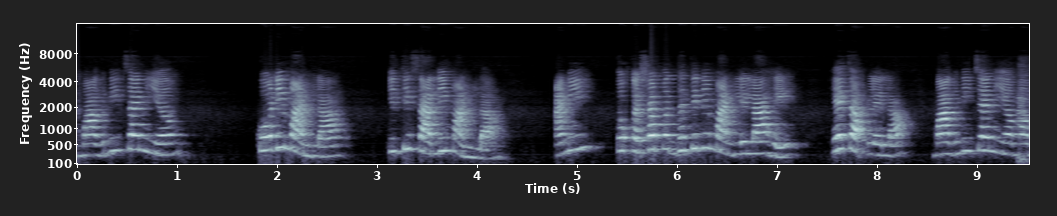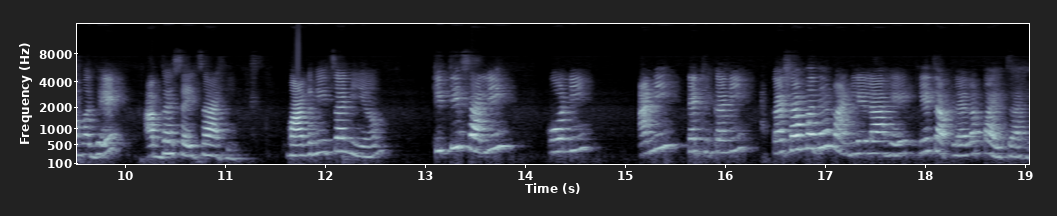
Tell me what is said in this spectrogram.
मागणीचा नियम कोणी मांडला? किती साली मांडला. आणि तो कशा पद्धतीने मांडलेला आहे हेच आपल्याला मागणीच्या नियमामध्ये अभ्यासायचं आहे. मागणीचा नियम किती साली कोणी आणि त्या ठिकाणी कशामध्ये मांडलेला आहे हेच आपल्याला पाहायचं आहे.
